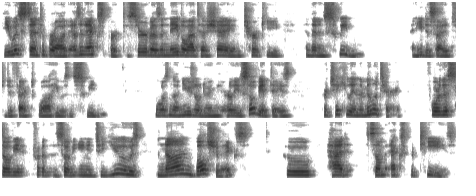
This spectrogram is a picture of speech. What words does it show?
He was sent abroad as an expert to serve as a naval attache in Turkey and then in Sweden, and he decided to defect while he was in Sweden. It wasn't unusual during the early Soviet days, particularly in the military, for the Soviet for the Soviet Union to use non-Bolsheviks who had some expertise.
